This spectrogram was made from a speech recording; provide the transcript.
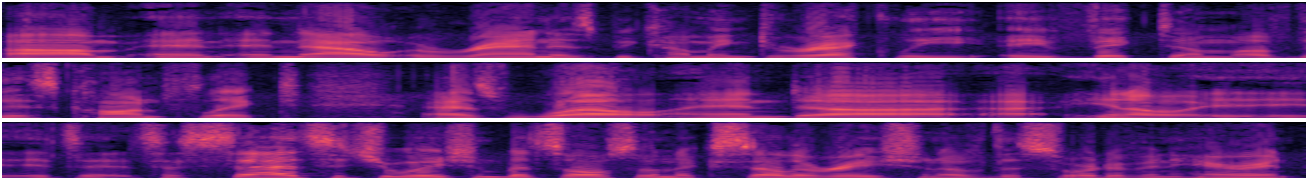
Um, and, and now Iran is becoming directly a victim of this conflict as well. And, uh, uh you know, it, it's, a, it's a sad situation, but it's also an acceleration of the sort of inherent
